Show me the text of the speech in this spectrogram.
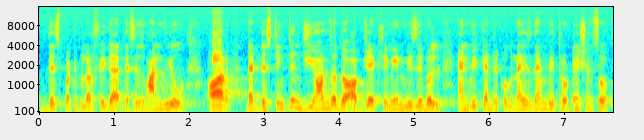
this particular figure this is one view or that distinctive geons of the object remain visible and we can recognize them with rotation. So,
